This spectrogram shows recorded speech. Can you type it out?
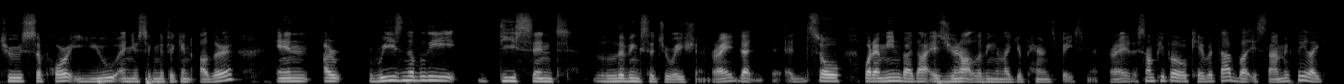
to support you and your significant other in a reasonably decent living situation right? That eh, so what i mean by that is you're not living in like your parents basement right? Some people are okay with that but islamically like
